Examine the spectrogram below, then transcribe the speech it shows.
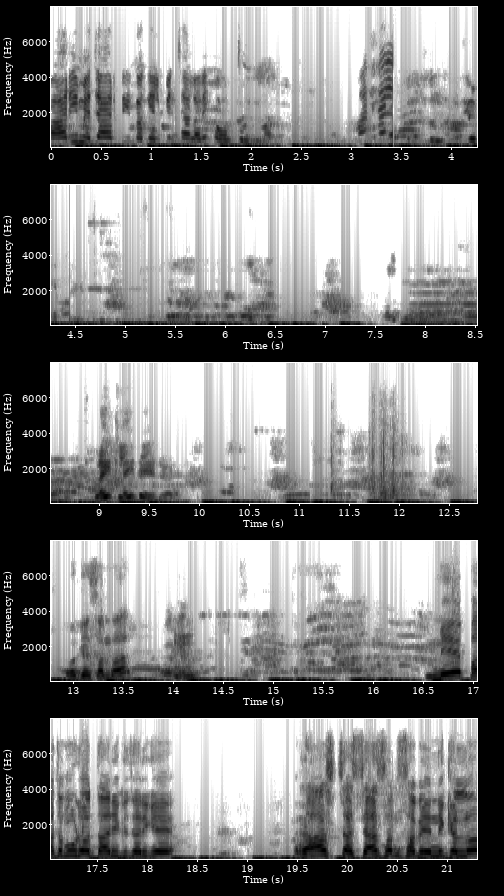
భారీ మెజారిటీతో గెలిపించాలని కోరుకుంటున్నాను. లైట్ లైట్ వేయండి ఓకే సందా మే పదమూడో తారీఖు జరిగే రాష్ట్ర శాసనసభ ఎన్నికల్లో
